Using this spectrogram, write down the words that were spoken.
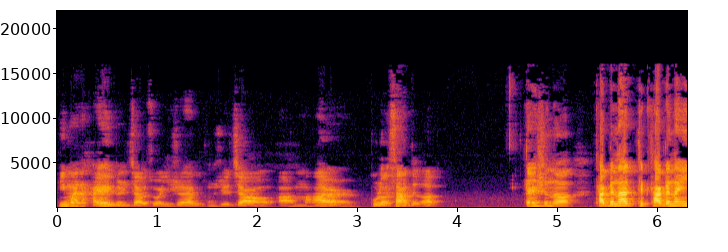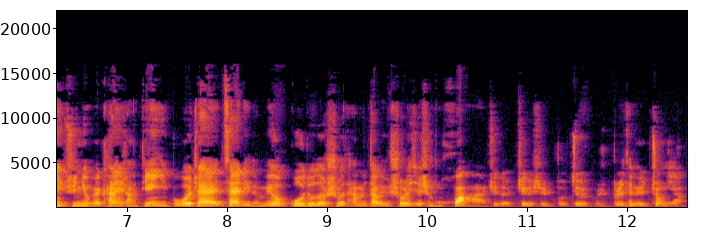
另外呢，还有一个人叫做，也是他的同学，叫啊马尔布罗萨德。但是呢，他跟他他跟他一起去纽约看了一场电影，不过在在里头没有过多的说他们到底说了些什么话啊，这个这个是不就是不是不是特别重要。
